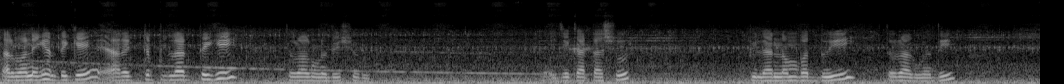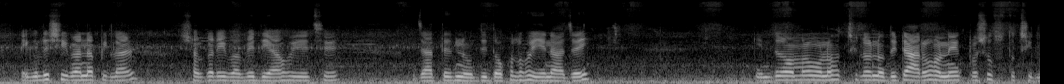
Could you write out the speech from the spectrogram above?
তার মানে এখান থেকে আরেকটা পিলার থেকেই তুরাগ নদী শুরু। এই যে কাটাসুর পিলার নম্বর দুই তুরাগ নদী। এগুলি সীমানা পিলার। সরকারিভাবে দেওয়া হয়েছে যাতে নদী দখল হয়ে না যায়। কিন্তু আমার মনে হচ্ছিল নদীটা আরও অনেক প্রশস্ত ছিল।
